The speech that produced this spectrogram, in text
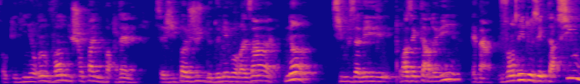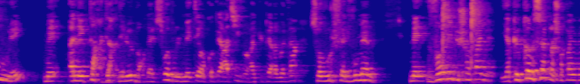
Il faut que les vignerons vendent du champagne, bordel. Il s'agit pas juste de donner vos raisins. Non, si vous avez trois hectares de vigne, eh ben, vendez deux hectares si vous voulez, mais un hectare, gardez-le, bordel. Soit vous le mettez en coopérative, vous récupérez votre vin, soit vous le faites vous-même. Mais vendez du champagne. Il n'y a que comme ça que la champagne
